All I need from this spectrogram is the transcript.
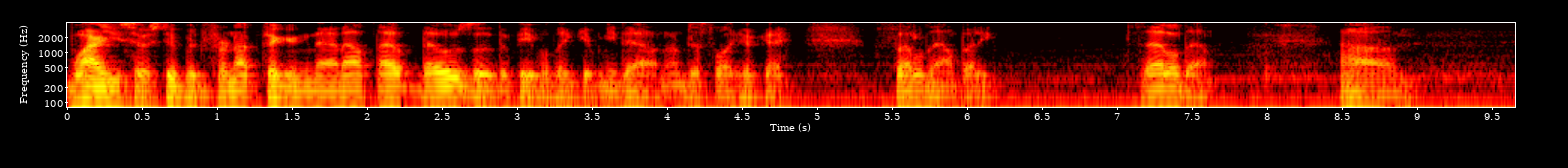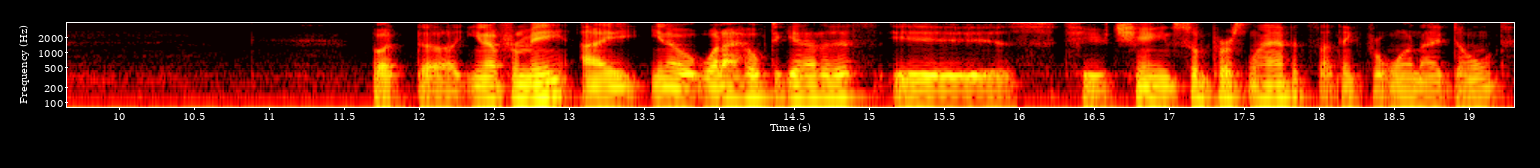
"Why are you so stupid for not figuring that out?" That those are the people that get me down. I'm just like, okay, settle down, buddy, settle down. Um, but uh, you know, for me, I you know what I hope to get out of this is to change some personal habits. I think for one, I don't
